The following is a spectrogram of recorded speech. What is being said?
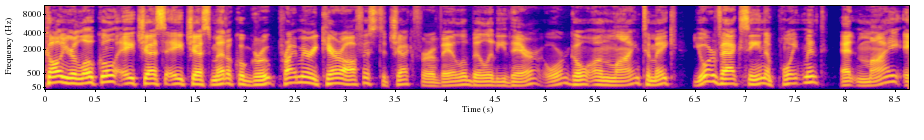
Call your local HSHS Medical Group primary care office to check for availability there or go online to make your vaccine appointment at myhshs.org.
